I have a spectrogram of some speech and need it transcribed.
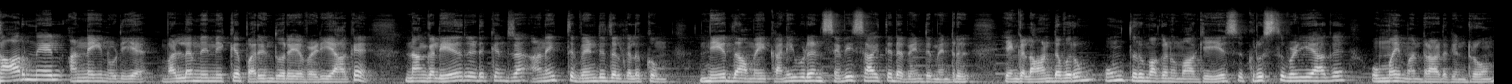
கார்மேல் அன்னையினுடைய வல்லமைமிக்க பரிந்துரை வழியாக நாங்கள் ஏறெடுக்கின்ற அனைத்து வேண்டுதல்களுக்கும் நீர்தாமை கனிவுடன் செவி சாய்த்திட வேண்டும் என்று எங்கள் ஆண்டவரும் உம் திருமகனுமாகிய இயேசு கிறிஸ்து வழியாக உம்மை மன்றாடுகின்றோம்.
